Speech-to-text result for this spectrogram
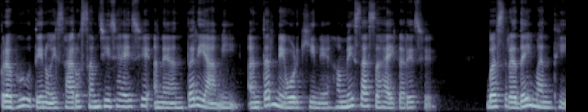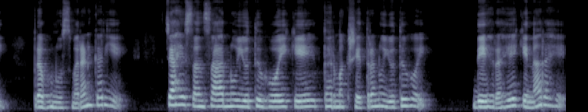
પ્રભુ તેનો ઇશારો સમજી જાય છે અને અંતર્યામી, અંતરને ઓળખીને હંમેશા સહાય કરે છે. બસ હૃદય મનથી પ્રભુનું સ્મરણ કરીએ. ચાહે સંસારનું યુદ્ધ હોય કે ધર્મક્ષેત્રનું યુદ્ધ હોય, દેહ રહે કે ન રહે,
